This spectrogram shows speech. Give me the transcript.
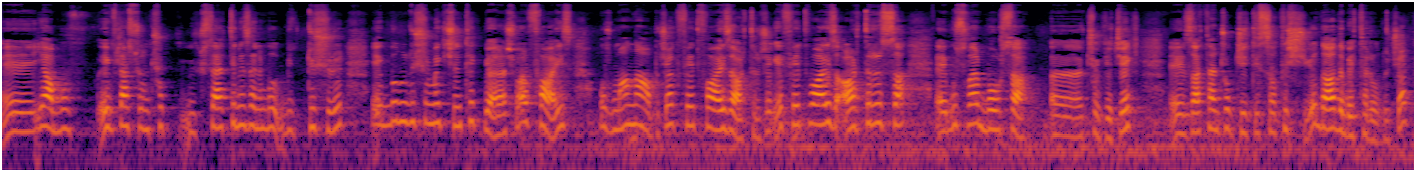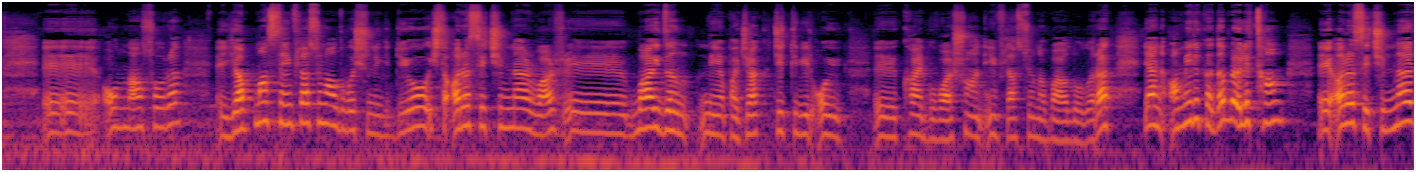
e, ya bu enflasyonu çok yükselttiniz hani bu bir düşürün. E, bunu düşürmek için tek bir araç var faiz. O zaman ne yapacak? FED faiz artıracak. E, FED faiz artırırsa e, bu sefer borsa e, çökecek. E, zaten çok ciddi satış yiyor. Daha da beter olacak. E, ondan sonra e, yapmazsa enflasyon aldı başını gidiyor. İşte ara seçimler var. E, Biden ne yapacak? Ciddi bir oy e, kaybı var şu an enflasyona bağlı olarak. Yani Amerika'da böyle tam ara seçimler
